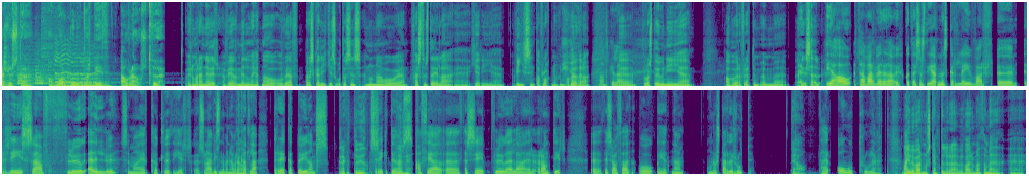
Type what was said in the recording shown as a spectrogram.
ert að hlusta á morgunútvarpið á Rás 2. Við erum að renna yfir vefmiðluna hérna og, vef Breska Ríkis útafsins núna og um, festumstegila uh, hér í uh, vísindaflokknum á vef þeirra. Uh, þú rást augun í uh, áhugaverða fréttum um uh, risaðlu. Já, það var verið að uppgöta þessast jarneskar leifar rísaflugeðlu sem að er kölluð hér, svona að vísindamenn hafa verið að kalla drega Dregt döðans. dregi döðans af því að uh, þessi flugeðla er rándýr uh, þeir sjá það og hérna hún er á starfi rútu Já, það er ótrúlegt Lífið væri nú skemmtilega ef við værum að það með uh,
